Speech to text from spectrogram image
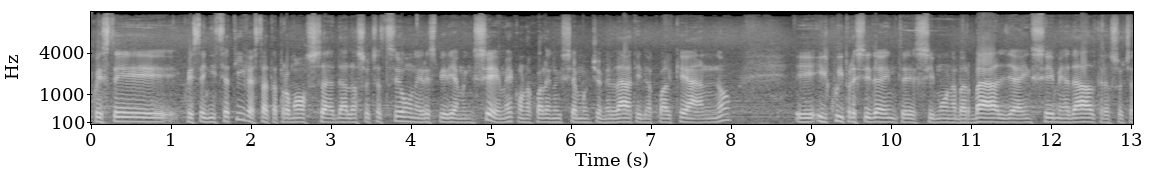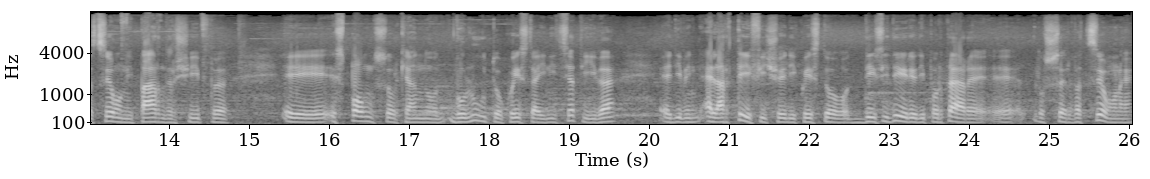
Queste, questa iniziativa è stata promossa dall'associazione Respiriamo Insieme, con la quale noi siamo gemellati da qualche anno, il cui presidente Simona Barbaglia, insieme ad altre associazioni, partnership e sponsor che hanno voluto questa iniziativa, è, l'artefice di questo desiderio di portare eh, l'osservazione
